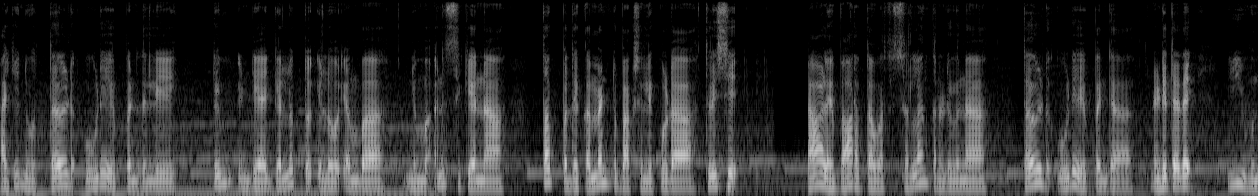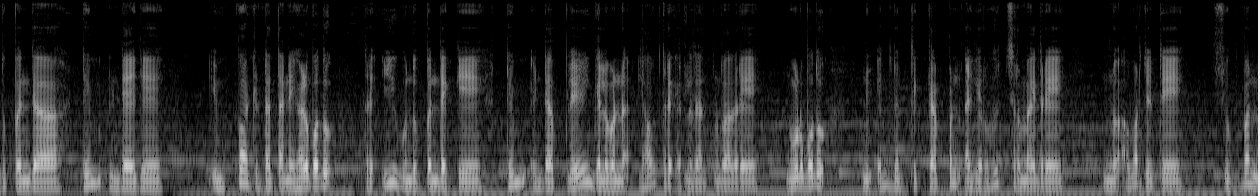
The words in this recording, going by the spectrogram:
ಹಾಗೆ ನೀವು ಥರ್ಡ್ ಓಡಿ ಪಂದ್ಯದಲ್ಲಿ ಟೀಮ್ ಇಂಡಿಯಾ ಗೆಲ್ಲುತ್ತೋ ಇಲ್ಲೋ ಎಂಬ ನಿಮ್ಮ ಅನಿಸಿಕೆಯನ್ನು ತಪ್ಪದೆ ಕಮೆಂಟ್ ಬಾಕ್ಸಲ್ಲಿ ಕೂಡ ತಿಳಿಸಿ. ನಾಳೆ ಭಾರತ ವರ್ಸಸ್ ಶ್ರೀಲಂಕಾ ನಡುವಿನ ಥರ್ಡ್ ಓಡಿ ಪಂದ್ಯ ನಡೀತದೆ. ಈ ಒಂದು ಪಂದ್ಯ ಟೀಮ್ ಇಂಡಿಯಾಗೆ ಇಂಪಾರ್ಟೆಂಟ್ ಅಂತಲೇ ಹೇಳ್ಬೋದು. ಆದರೆ ಈ ಒಂದು ಪಂದ್ಯಕ್ಕೆ ಟೀಮ್ ಇಂಡಿಯಾ ಪ್ಲೇಯಿಂಗ್ ಗೆಲುವನ್ನು ಯಾವ ಥರ ಇರಲಿದೆ ಅಂತ ನೋಡೋದಾದರೆ ನೋಡ್ಬೋದು. ನೀವು ಎಂದಿನಂತೆ ಕ್ಯಾಪ್ಟನ್ ಆಗಿ ರೋಹಿತ್ ಶರ್ಮಾ ಇದ್ದರೆ ಇನ್ನು ಅವರ ಜೊತೆ ಶುಭನ್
